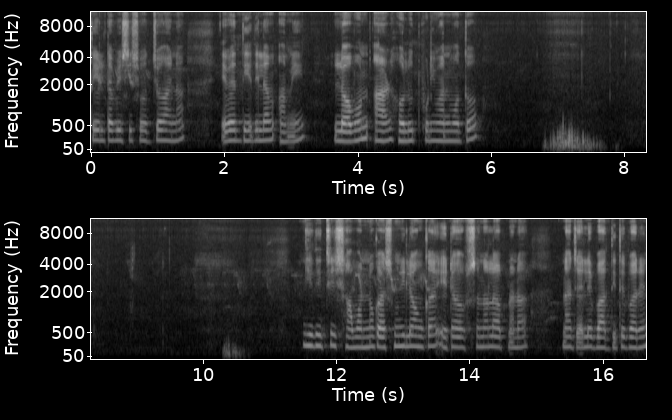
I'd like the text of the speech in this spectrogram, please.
তেলটা বেশি সহ্য হয় না। এবার দিয়ে দিলাম আমি লবণ আর হলুদ পরিমাণ মতো। দিয়ে দিচ্ছি সামান্য কাশ্মীরি লঙ্কা, এটা অপশনাল আপনারা না চাইলে বাদ দিতে পারেন।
